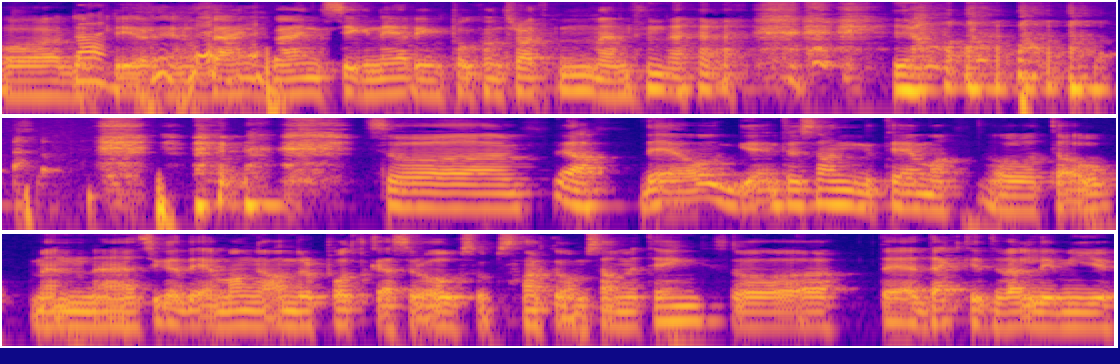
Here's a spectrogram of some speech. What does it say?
og det Nei. blir en bang-bang-signering på kontrakten, men ja. Så ja, det er òg et interessant tema å ta opp, men uh, sikkert det er mange andre podkaster òg som snakker om samme ting, så det er dekket veldig mye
